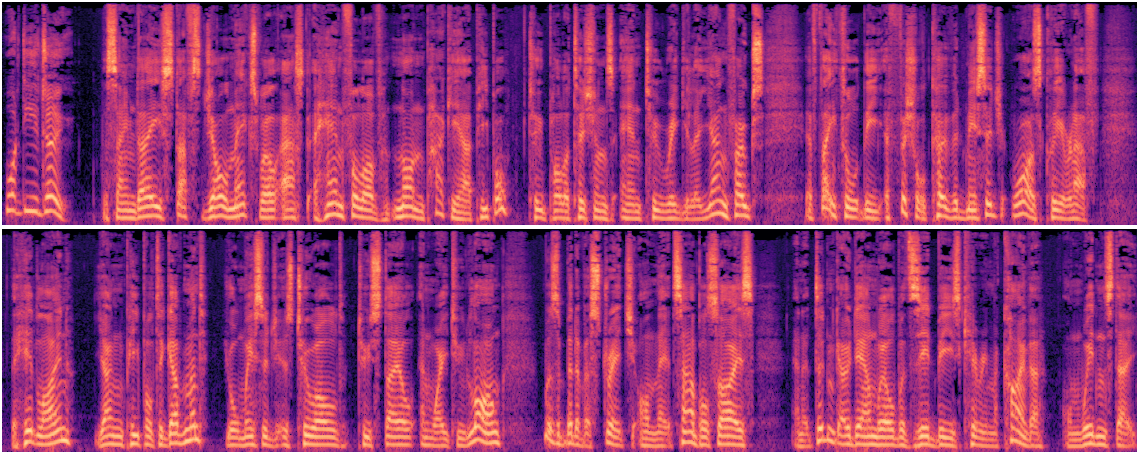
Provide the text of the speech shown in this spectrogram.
What do you do? The same day, Stuff's Joel Maxwell asked a handful of non Pākehā people, two politicians and two regular young folks, if they thought the official COVID message was clear enough. The headline, Young People to Government, Your Message is Too Old, Too Stale and Way Too Long, was a bit of a stretch on that sample size, and it didn't go down well with ZB's Kerre McIvor on Wednesday.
